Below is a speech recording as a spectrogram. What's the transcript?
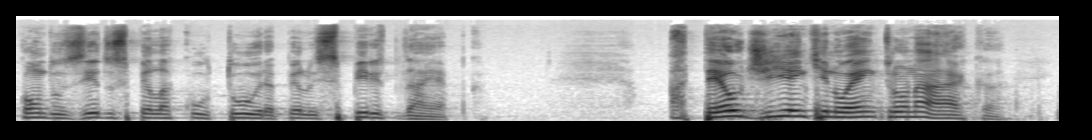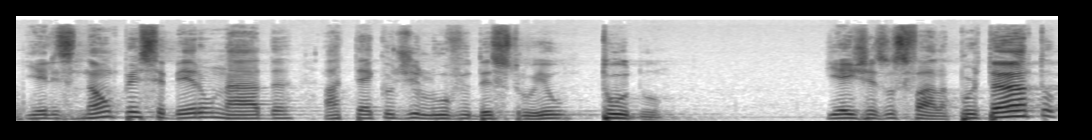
conduzidos pela cultura, pelo espírito da época. Até o dia em que Noé entrou na arca, e eles não perceberam nada até que o dilúvio destruiu tudo. E aí Jesus fala: portanto,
